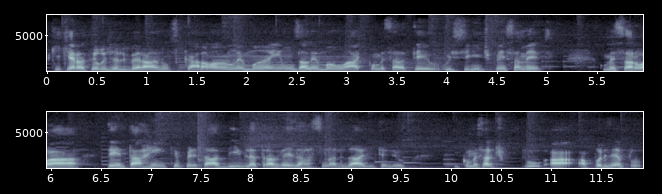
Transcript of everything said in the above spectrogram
o que, que era a teologia liberal? Eram uns caras lá na Alemanha, uns alemão lá, que começaram a ter o seguinte pensamento. Começaram a tentar reinterpretar a Bíblia através da racionalidade, entendeu? e começaram, tipo, a, a por exemplo,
